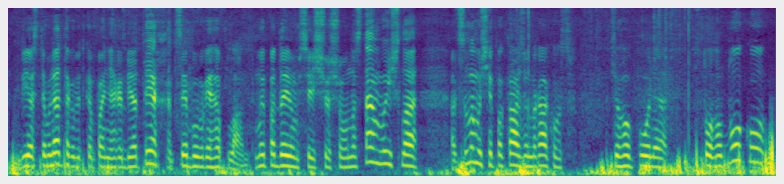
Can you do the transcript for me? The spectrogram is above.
біостимулятору від компанії Агробіотех. Це був регоплант. Ми подивимося, що, що у нас там вийшло. А в цілому ще покажемо ракурс цього поля з того боку.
